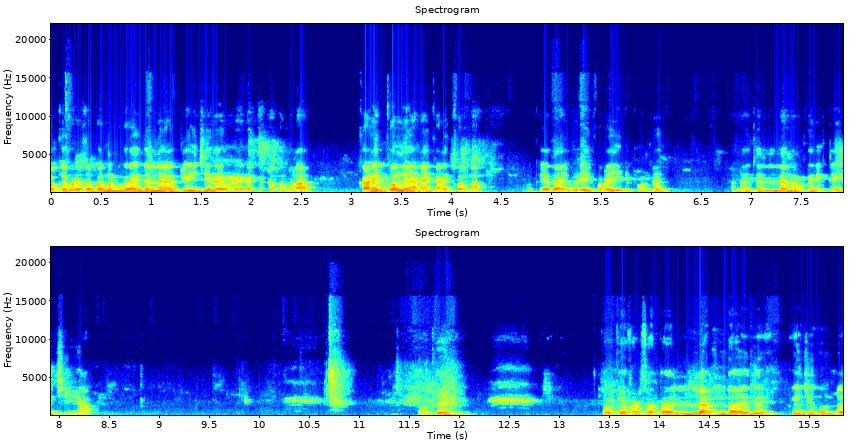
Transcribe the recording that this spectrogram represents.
ഓക്കെ ഫ്രണ്ട്സ് അപ്പം നമുക്ക് ഇതെല്ലാം ക്ലീൻ ചെയ്താൽ ഇവിടെ ഇടാം കേട്ടോ. നമ്മളെ കണിക്കൊന്നയാണേ കണിക്കൊന്ന. ഓക്കെ ഇതാ ഇവിടെ കുറേ ഇരിപ്പുണ്ട്. ഇതെല്ലാം നമുക്കിനി ക്ലീൻ ചെയ്യാം. ഓക്കെ ഓക്കെ ഫ്രണ്ട്സ് അപ്പോൾ എല്ലാം എന്താ ഇത്? ക്ലീൻ ചെയ്യുന്നുണ്ട്.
